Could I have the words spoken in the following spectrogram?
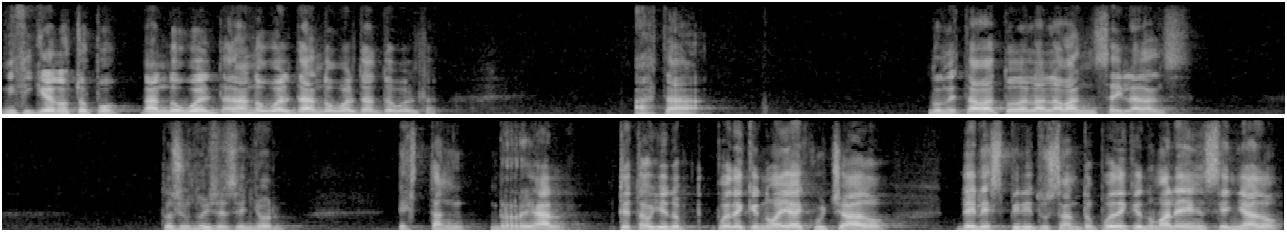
ni siquiera nos topó, dando vuelta, dando vuelta, dando vuelta, dando vuelta, hasta donde estaba toda la alabanza y la danza. Entonces uno dice, Señor, es tan real. Usted está oyendo, puede que no haya escuchado del Espíritu Santo, puede que nomás le haya enseñado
